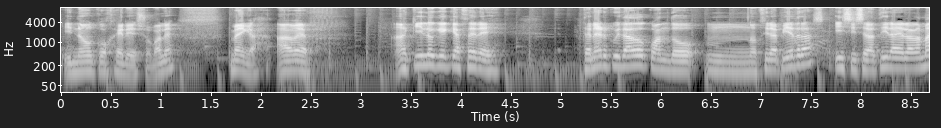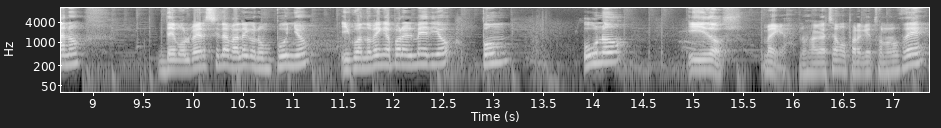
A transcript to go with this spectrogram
y no coger eso, ¿vale? Venga, a ver, Aquí lo que hay que hacer es tener cuidado cuando mm, nos tira piedras y si se la tira él a la mano, devolvérsela, ¿vale? Con un puño. Y cuando venga por el medio, ¡pum! Uno y dos. Venga, nos agachamos para que esto no nos dé.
